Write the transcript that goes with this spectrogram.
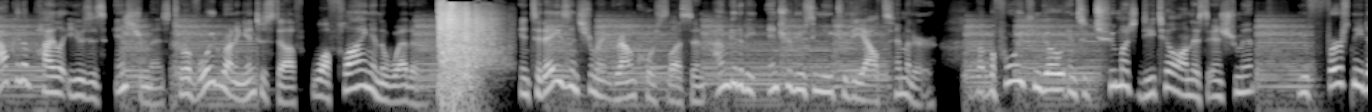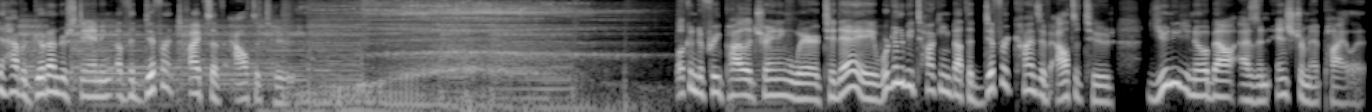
how can a pilot use his instruments to avoid running into stuff while flying in the weather? In today's instrument ground course lesson, I'm going to be introducing you to the altimeter. But before we can go into too much detail on this instrument, you first need to have a good understanding of the different types of altitude. Welcome to Free Pilot Training, where today we're going to be talking about the different kinds of altitude you need to know about as an instrument pilot.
